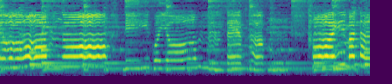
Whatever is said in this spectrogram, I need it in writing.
ยอมงอ ดีกว่ายอมแตกหัก ถอยมาตั้ง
